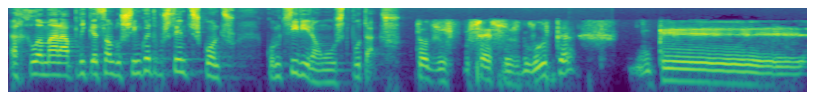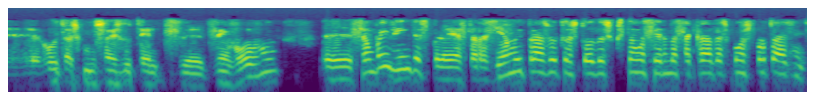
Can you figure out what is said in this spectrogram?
a reclamar a aplicação dos 50% de descontos, como decidiram os deputados. Todos os processos de luta que outras comissões de utentes desenvolvam eh, são bem-vindas para esta região e para as outras todas que estão a ser massacradas com as portagens.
